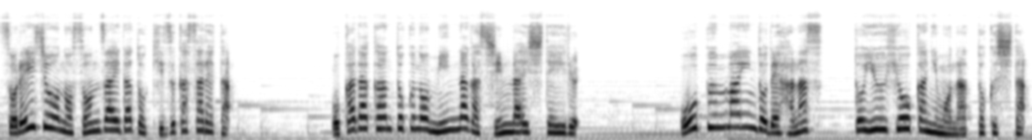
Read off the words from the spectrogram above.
それ以上の存在だと気づかされた。岡田監督のみんなが信頼している。オープンマインドで話すという評価にも納得した。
